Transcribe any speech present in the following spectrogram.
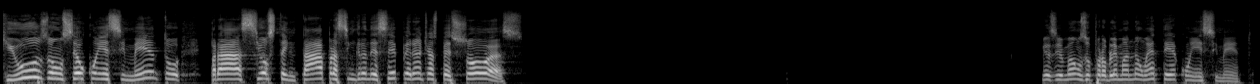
que usam o seu conhecimento para se ostentar, para se engrandecer perante as pessoas. Meus irmãos, o problema não é ter conhecimento.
